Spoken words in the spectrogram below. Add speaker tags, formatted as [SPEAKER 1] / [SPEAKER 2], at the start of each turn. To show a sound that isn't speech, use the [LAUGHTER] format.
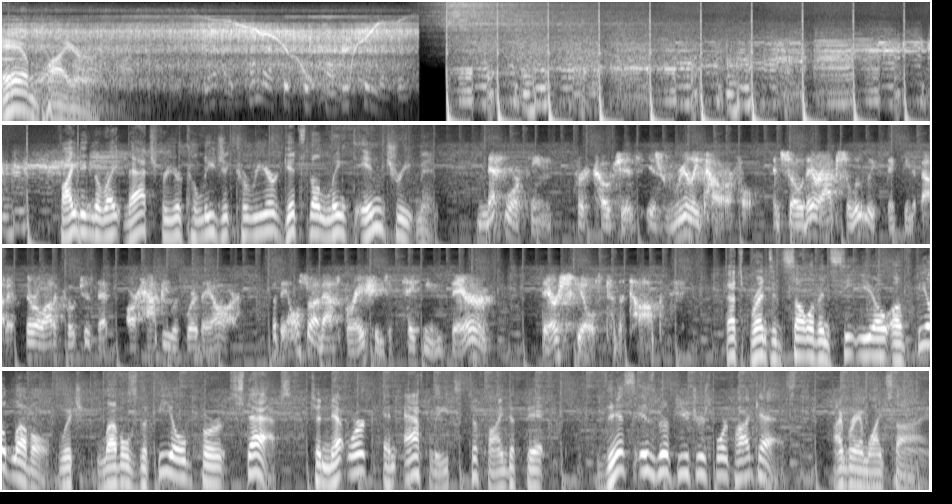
[SPEAKER 1] Empire. Finding the right match for your collegiate career gets the LinkedIn treatment.
[SPEAKER 2] Networking for coaches is really powerful. And so they're absolutely thinking about it. There are a lot of coaches that are happy with where they are, but they also have aspirations of taking their their skills to the top.
[SPEAKER 1] That's Brenton Sullivan, CEO of Field Level, which levels the field for staffs to network and athletes to find a fit. This is the Future Sport Podcast. I'm Bram Weinstein.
